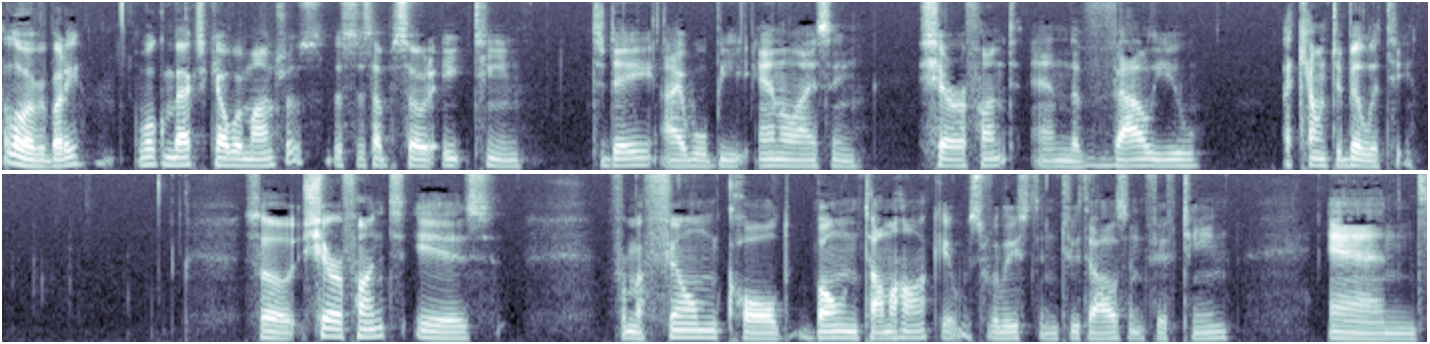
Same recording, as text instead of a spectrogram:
Hello, everybody. Welcome back to Cowboy Mantras. This is episode 18. Today I will be analyzing Sheriff Hunt and the value accountability. So, Sheriff Hunt is from a film called Bone Tomahawk. It was released in 2015, and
